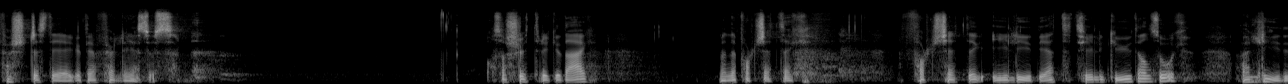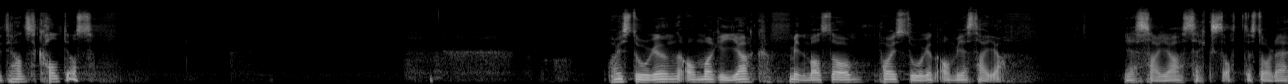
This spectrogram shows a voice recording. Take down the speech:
Første steget til å følge Jesus. Og så slutter det ikke der, men det fortsetter. Fortsetter i lydighet til Gud, Hans ord. Vær lydig til Hans kall til oss. Og Historien om Maria minner meg altså om, på historien om Jesaja. Jesaja 6,8 står det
